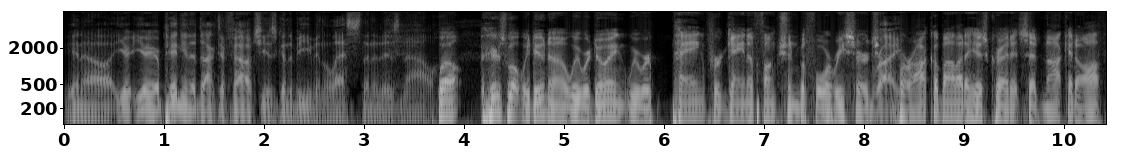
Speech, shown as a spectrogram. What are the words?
you know, your your opinion of Dr. Fauci is going to be even less than it is now. Well, here's what we do know. We were doing, we were paying for gain of function before research. Right. Barack Obama, to his credit, said knock it off.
